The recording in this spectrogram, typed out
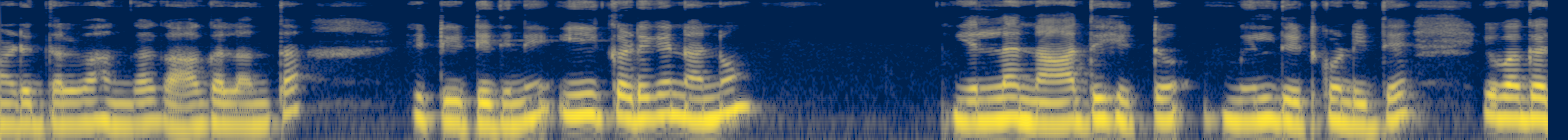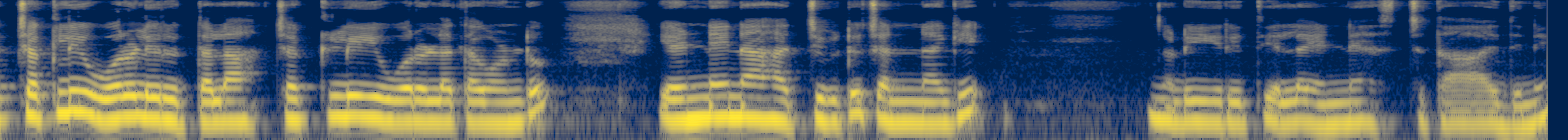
ಮಾಡಿದ್ದಲ್ವ? ಹಾಗಾಗಿ ಆಗಲ್ಲ ಅಂತ ಹಿಟ್ಟು ಇಟ್ಟಿದ್ದೀನಿ ಈ ಕಡೆಗೆ ನಾನು ಎಲ್ಲ ನಾದಿ ಹಿಟ್ಟು ಮಿಲ್ದು ಇಟ್ಕೊಂಡಿದ್ದೆ. ಇವಾಗ ಚಕ್ಲಿ ಒರಳಿರುತ್ತಲ್ಲ ಚಕ್ಲಿ ಒರಳ ತಗೊಂಡು ಎಣ್ಣೆನ ಹಚ್ಚಿಬಿಟ್ಟು ಚೆನ್ನಾಗಿ ನೋಡಿ ಈ ರೀತಿ ಎಲ್ಲ ಎಣ್ಣೆ ಹಚ್ತಾ ಇದ್ದೀನಿ.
